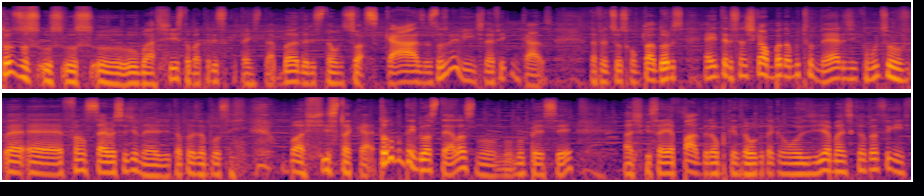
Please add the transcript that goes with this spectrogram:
todos os, os, os o, o baixista, o baterista, o guitarrista da banda, eles estão em suas casas, 2020, né? Fica em casa na frente dos seus computadores. É interessante que é uma banda muito nerd, com muito é, é, fanservice de nerd. Então, por exemplo, assim, o baixista, cara. Todo mundo tem duas telas no, no, no PC. Acho que isso aí é padrão porque entrou com tecnologia, mas canta o seguinte.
